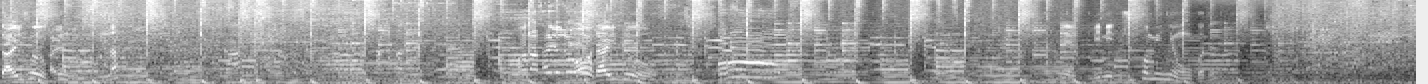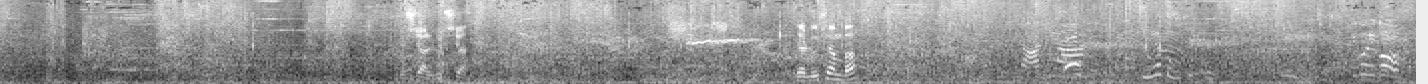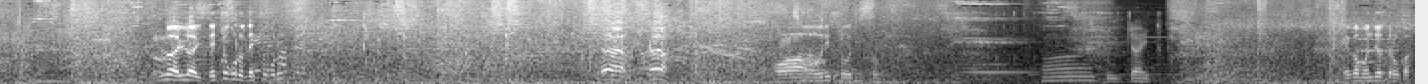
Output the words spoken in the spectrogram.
나이스. 공 없나? 어나 살려줘. 어 나이스. 네 미니 슈퍼 미니 오거든? 루시안 루시안. 내가 루시안 봐? 야 아니야. 뒤에도 무섭고 이거 이거 일로와 일로와. 내 쪽으로 내 쪽으로. 야야야. 와 어딨어 어딨어. 아 진짜. 이- 얘가 먼저 들어가.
